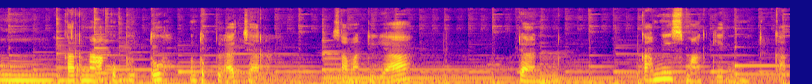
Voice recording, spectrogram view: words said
Hmm, karena aku butuh untuk belajar sama dia, dan kami semakin dekat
